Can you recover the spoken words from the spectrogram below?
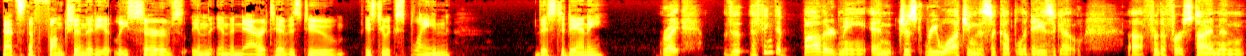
that's the function that he at least serves in the in the narrative is to is to explain this to Danny. Right. The the thing that bothered me, and just rewatching this a couple of days ago, uh, for the first time in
